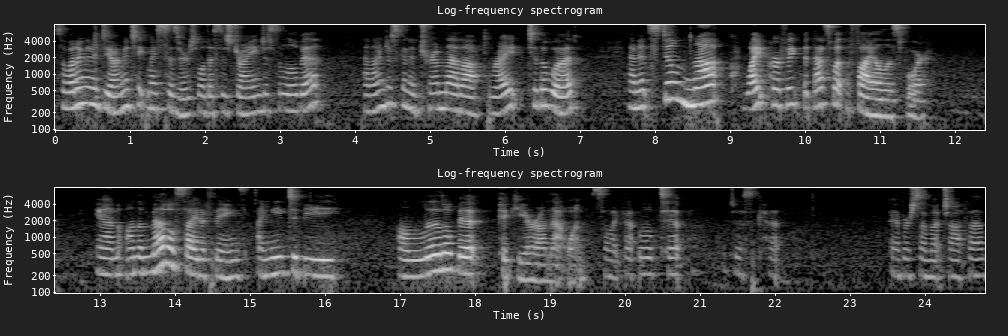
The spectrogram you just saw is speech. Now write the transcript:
So what I'm going to do, I'm going to take my scissors while this is drying just a little bit, and I'm just going to trim that off right to the wood. And it's still not quite perfect, but that's what the file is for. And on the metal side of things, I need to be a little bit pickier on that one. So like that little tip, just cut ever so much off of.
